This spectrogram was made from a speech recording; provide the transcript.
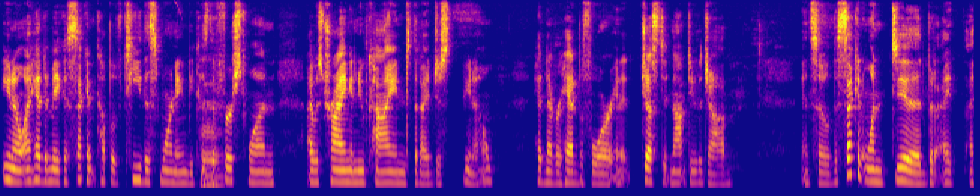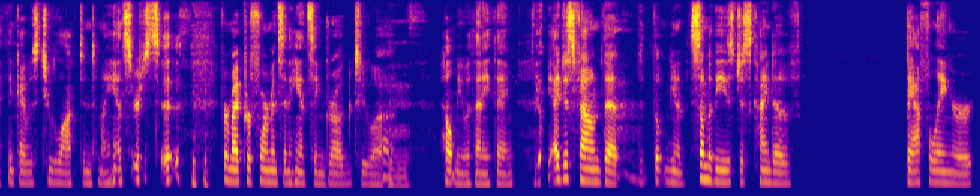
you know, I had to make a second cup of tea this morning because the first one I was trying a new kind that I just you know had never had before, and it just did not do the job. And so the second one did, but I, I think I was too locked into my answers to, for my performance enhancing drug to uh, help me with anything. Yep. I just found that the, you know some of these just kind of baffling or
